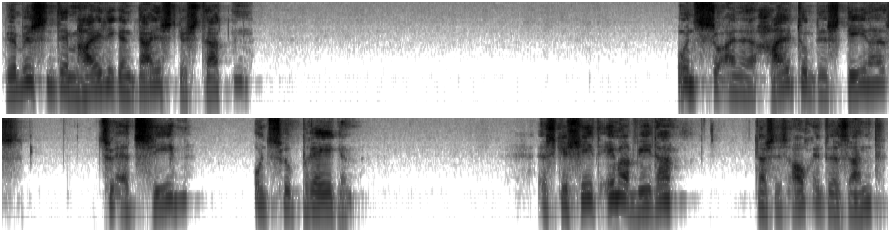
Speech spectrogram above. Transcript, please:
Wir müssen dem Heiligen Geist gestatten, uns zu einer Haltung des Dieners zu erziehen und zu prägen. Es geschieht immer wieder, das ist auch interessant,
